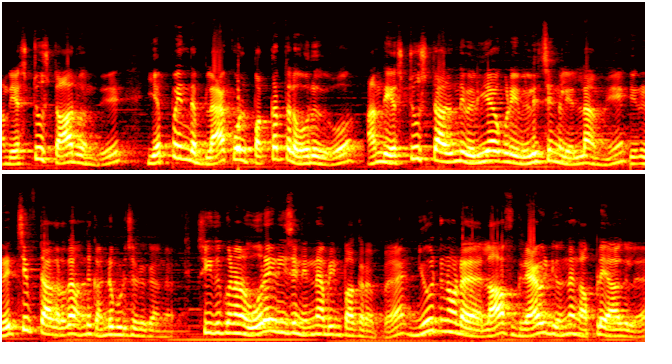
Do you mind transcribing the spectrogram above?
அந்த எஸ் டூ ஸ்டார் வந்து எப்போ இந்த பிளாக் ஹோல் பக்கத்தில் வருதோ அந்த எஸ் டூ ஸ்டார்லேருந்து வெளியாகக்கூடிய வெளிச்சங்கள் எல்லாமே ரிச்சிஃப்ட் ஆகிறதா வந்து கண்டுபிடிச்சிருக்காங்க. ஸோ இதுக்கான ஒரே ரீசன் என்ன அப்படின்னு பார்க்குறப்ப நியூட்டனோட லா ஆஃப் கிராவிட்டி வந்து அங்கே அப்ளை ஆகலை.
